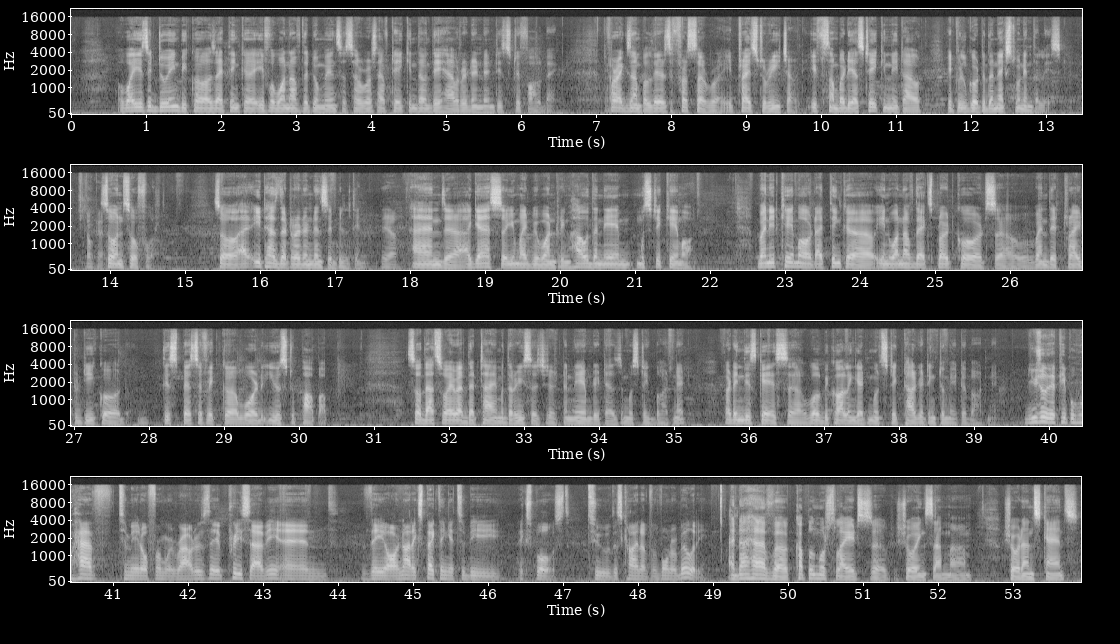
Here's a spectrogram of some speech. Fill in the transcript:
Why is it doing? Because I think uh, if one of the domains or servers have taken down, they have redundancies to fall back. For example, there's a first server, it tries to reach out. If somebody has taken it out, it will go to the next one in the list, Okay. so on and so forth. So uh, it has that redundancy built in. yeah. And uh, I guess uh, you might be wondering how the name Muhstik came out. When it came out, I think uh, in one of the exploit codes, uh, when they tried to decode, this specific uh, word used to pop up. So that's why at that time the researcher named it as Muhstik botnet. But in this case, uh, we'll be calling it Muhstik targeting tomato botnet. Usually, the people who have tomato firmware routers, they're pretty savvy and they are not expecting it to be exposed to this kind of vulnerability. And I have a couple more slides uh, showing some um, Shodan scans.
